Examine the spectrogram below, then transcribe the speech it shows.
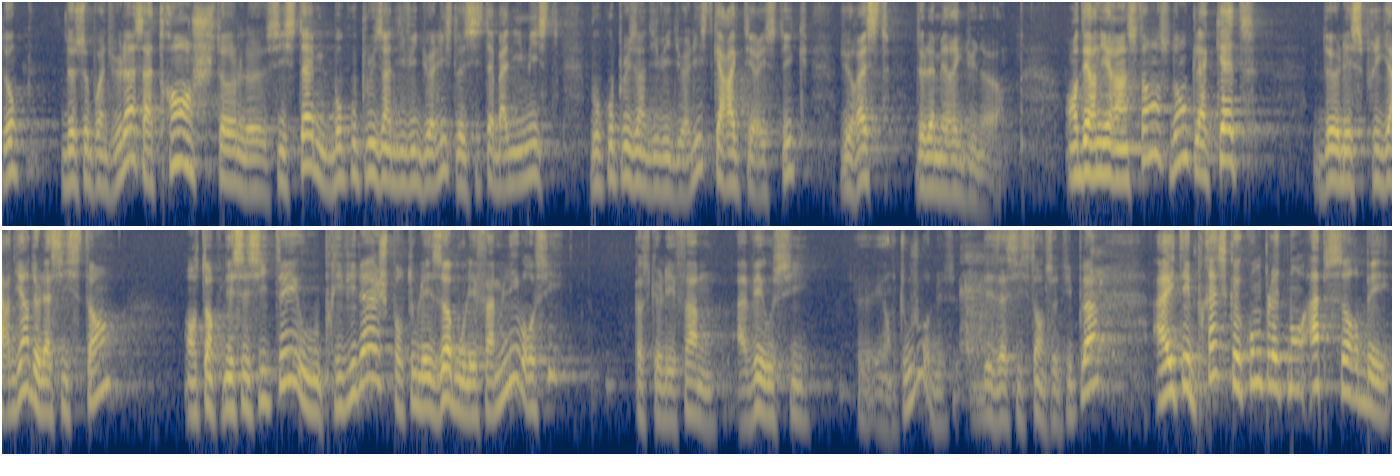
Donc, de ce point de vue-là, ça tranche sur le système beaucoup plus individualiste, le système animiste beaucoup plus individualiste, caractéristique du reste de l'Amérique du Nord. En dernière instance, donc, la quête de l'esprit gardien, de l'assistant, en tant que nécessité ou privilège pour tous les hommes ou les femmes libres aussi, parce que les femmes avaient aussi euh, et ont toujours des assistants de ce type-là, a été presque complètement absorbée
